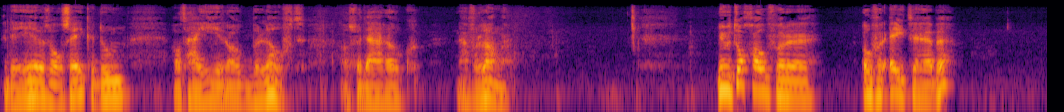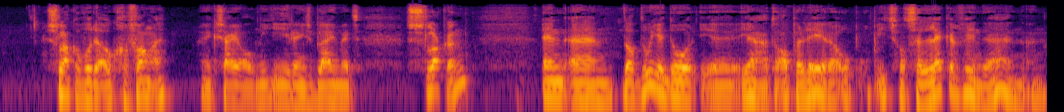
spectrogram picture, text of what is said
de Heer zal zeker doen wat Hij hier ook belooft. Als we daar ook naar verlangen. Nu we het toch over, uh, over eten hebben. Slakken worden ook gevangen. Ik zei al, niet iedereen is blij met slakken. En uh, dat doe je door uh, ja, te appelleren op, op iets wat ze lekker vinden. Hè? Een,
